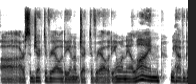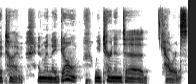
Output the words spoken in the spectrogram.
uh, our subjective reality and objective reality. And when they align, we have a good time. And when they don't, we turn into cowards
